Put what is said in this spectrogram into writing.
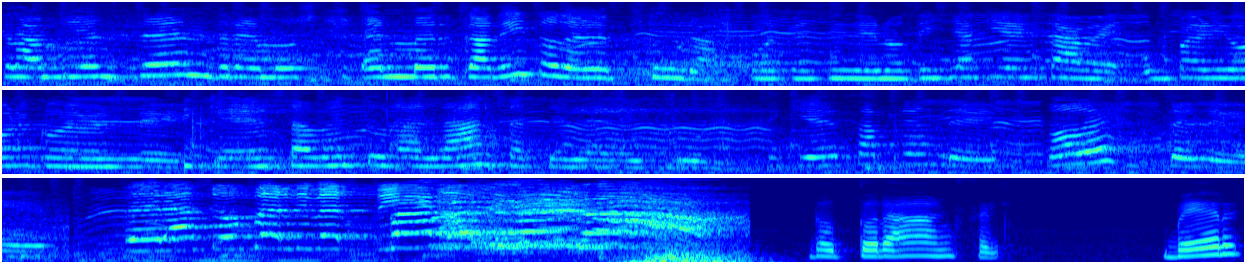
También tendremos el mercadito de lectura. Porque si de noticias quieres saber, un periódico debes leer. Si quieres aventura, lánzate en la lectura. Si quieres aprender, no dejes de leer. Será súper divertido. Doctora Ansel, ver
